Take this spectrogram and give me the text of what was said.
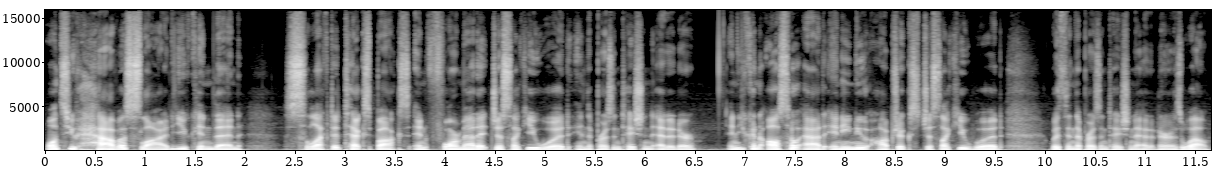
Once you have a slide, you can then select a text box and format it just like you would in the presentation editor. And you can also add any new objects just like you would within the presentation editor as well.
